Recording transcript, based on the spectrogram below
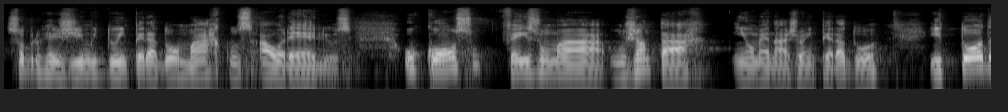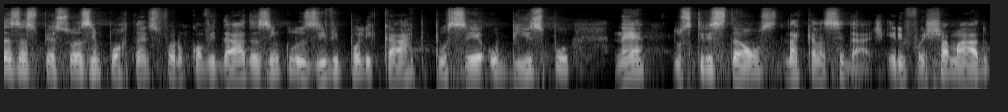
sobre o regime do imperador Marcos Aurelius. O cônsul fez uma, um jantar em homenagem ao imperador, e todas as pessoas importantes foram convidadas, inclusive Policarpo, por ser o bispo né, dos cristãos naquela cidade. Ele foi chamado,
